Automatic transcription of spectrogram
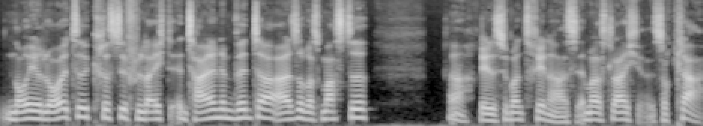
Neue Leute kriegst du vielleicht in Teilen im Winter. Also, was machst du? Ja, redest über einen Trainer, ist immer das Gleiche, ist doch klar.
